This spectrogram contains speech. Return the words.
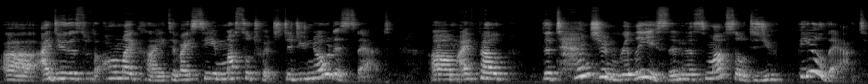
uh, I do this with all my clients. If I see a muscle twitch, did you notice that? Um, I felt the tension release in this muscle. Did you feel that?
